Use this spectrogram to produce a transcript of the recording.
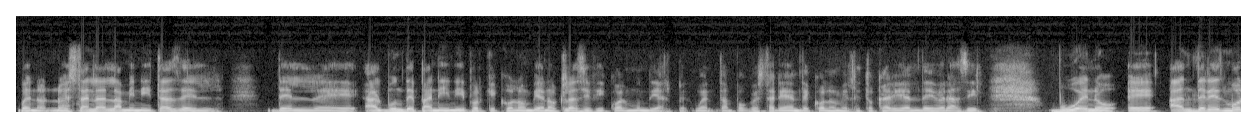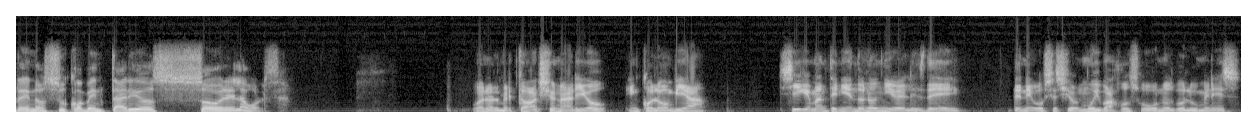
bueno, no están las laminitas del, del eh, álbum de Panini porque Colombia no clasificó al Mundial. Pero bueno, tampoco estaría el de Colombia, le tocaría el de Brasil. Bueno, eh, Andrés Moreno, su comentario sobre la bolsa. Bueno, el mercado accionario en Colombia sigue manteniendo unos niveles de, negociación muy bajos o unos volúmenes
